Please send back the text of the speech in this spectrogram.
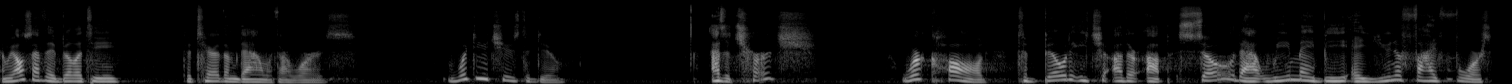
and we also have the ability to tear them down with our words. What do you choose to do? As a church, we're called to build each other up so that we may be a unified force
